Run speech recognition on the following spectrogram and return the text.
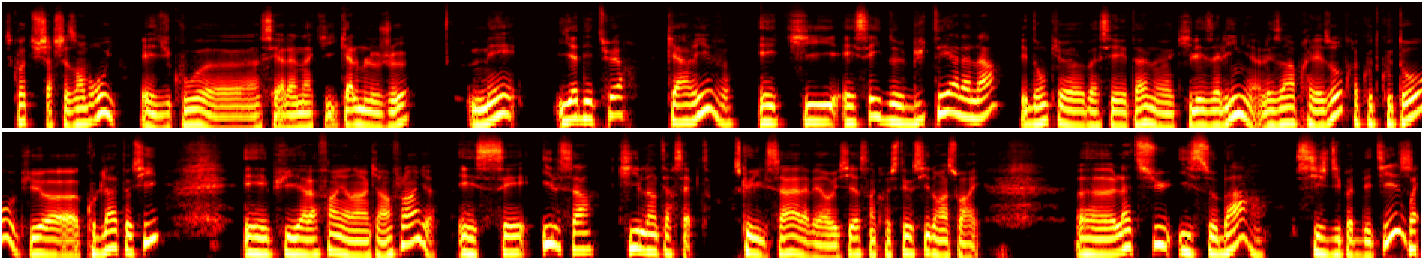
c'est quoi tu cherches les embrouilles? Et du coup, euh, c'est Alana qui calme le jeu. Mais il y a des tueurs qui arrivent et qui essayent de buter Alana. Et donc, bah, c'est Ethan qui les aligne les uns après les autres, à coups de couteau, et puis euh, coup de latte aussi. Et puis à la fin, il y en a un qui a un flingue, et c'est Ilsa qui l'intercepte. Parce que Ilsa, elle avait réussi à s'incruster aussi dans la soirée. Euh, Là-dessus, il se barre, si je dis pas de bêtises. Ouais.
